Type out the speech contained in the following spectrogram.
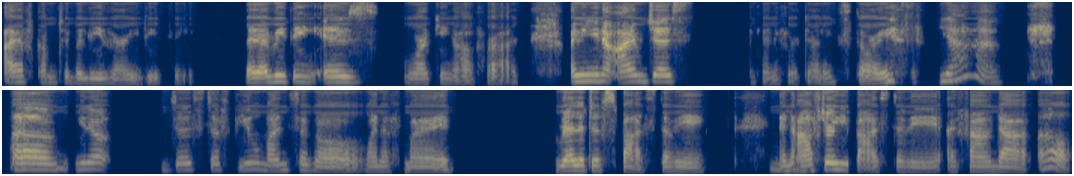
I have come to believe very deeply, that everything is working out for us. I mean, you know, I'm just, again, if you're telling stories, Yeah. um, you know, just a few months ago, one of my relatives passed away. And Mm. after he passed away, I found out, oh,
